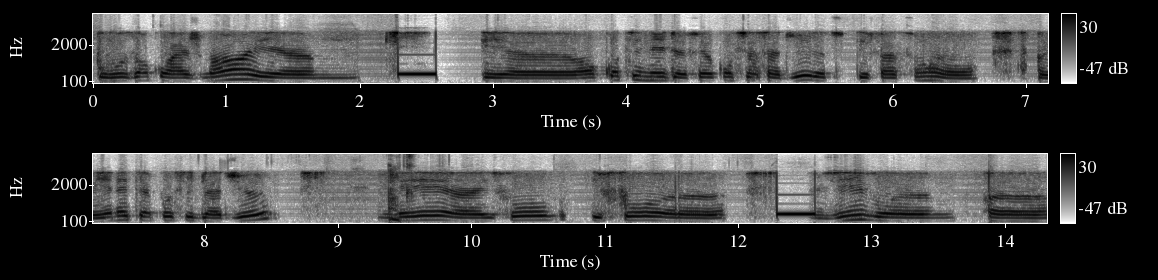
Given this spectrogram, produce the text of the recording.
pour vos encouragements et, euh, et euh, on continue de faire confiance à Dieu. De toutes les façons, euh, rien n'est impossible à Dieu. Mais euh, il faut, il faut euh, vivre euh,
